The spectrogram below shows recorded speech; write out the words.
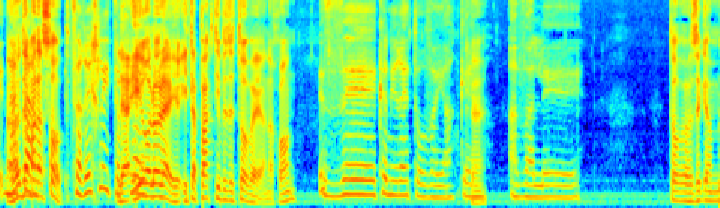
אני לא יודע נתן, מה לעשות. צריך להתאפק. להעיר או לא להעיר. התאפקתי וזה טוב היה, נכון? זה כנראה טוב היה, כן. כן. אבל אה, טוב, אבל זה גם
